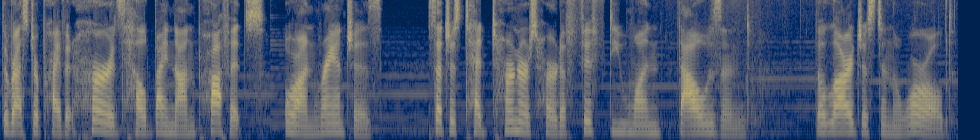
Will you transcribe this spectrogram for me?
the rest are private herds held by nonprofits or on ranches such as Ted Turner's herd of 51,000, the largest in the world.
